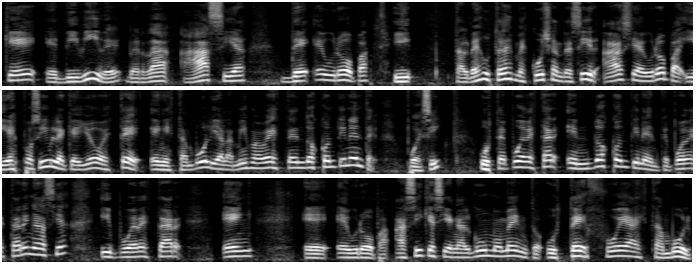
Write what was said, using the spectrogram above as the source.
que eh, divide, ¿verdad?, a Asia de Europa y tal vez ustedes me escuchan decir Asia, Europa y es posible que yo esté en Estambul y a la misma vez esté en dos continentes. Pues sí, usted puede estar en dos continentes, puede estar en Asia y puede estar en eh, Europa. Así que si en algún momento usted fue a Estambul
